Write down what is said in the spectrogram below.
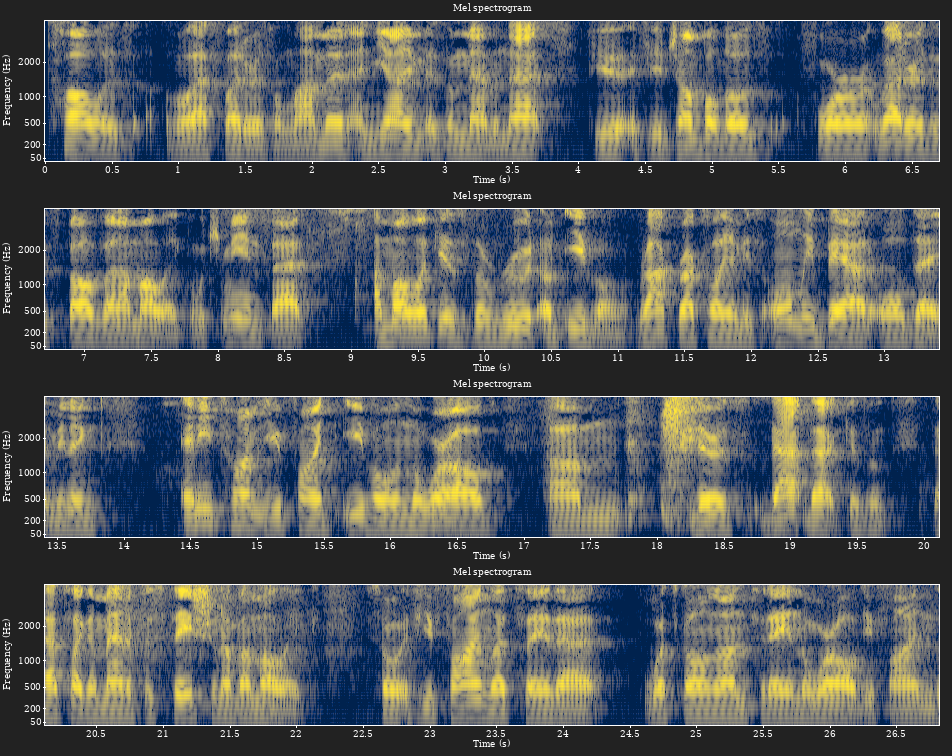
Kal is the last letter is a lamed, and Yaim is a mem. And that if you if you jumble those four letters, it spells out Amalek, which means that Amalek is the root of evil. Rak Rak Hayim is only bad all day, meaning any time that you find evil in the world, um, there's that that gives that's like a manifestation of Amalek. So if you find, let's say that what's going on today in the world, you find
